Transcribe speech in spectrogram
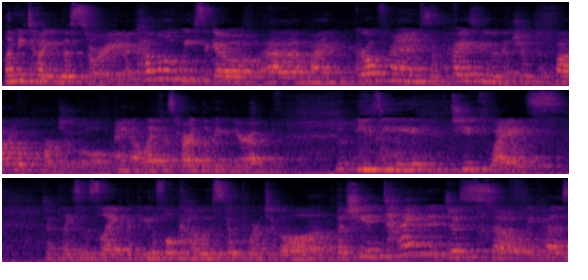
Let me tell you this story. A couple of weeks ago, uh, my girlfriend surprised me with a trip to Faro, Portugal. I know life is hard living in Europe. Easy, cheap flights to places like the beautiful coast of Portugal. But she had timed it just so because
